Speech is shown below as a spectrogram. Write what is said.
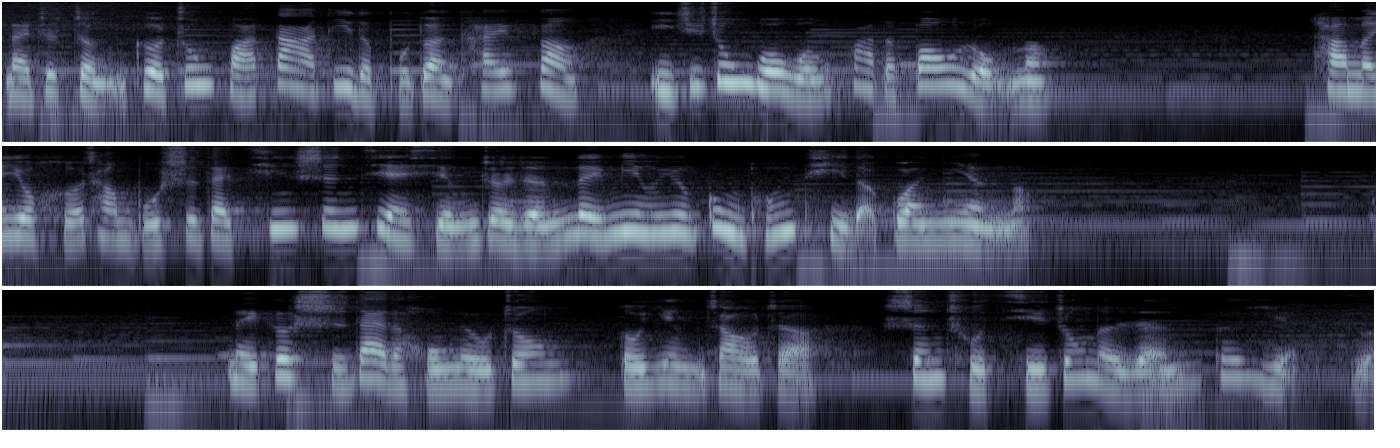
乃至整个中华大地的不断开放，以及中国文化的包容呢？他们又何尝不是在亲身践行着人类命运共同体的观念呢？每个时代的洪流中。都映照着身处其中的人的影子，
